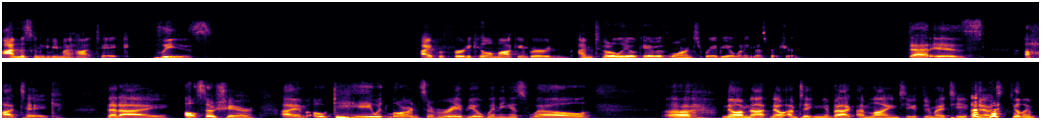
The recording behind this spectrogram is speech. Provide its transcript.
I'm just going to give you my hot take. Please. I prefer To Kill a Mockingbird. I'm totally okay with Lawrence Arabia winning Best Picture. That is a hot take that I also share. I'm okay with Lawrence of Arabia winning as well. Uh, no, I'm not. No, I'm taking it back. I'm lying to you through my teeth. No, to kill him,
